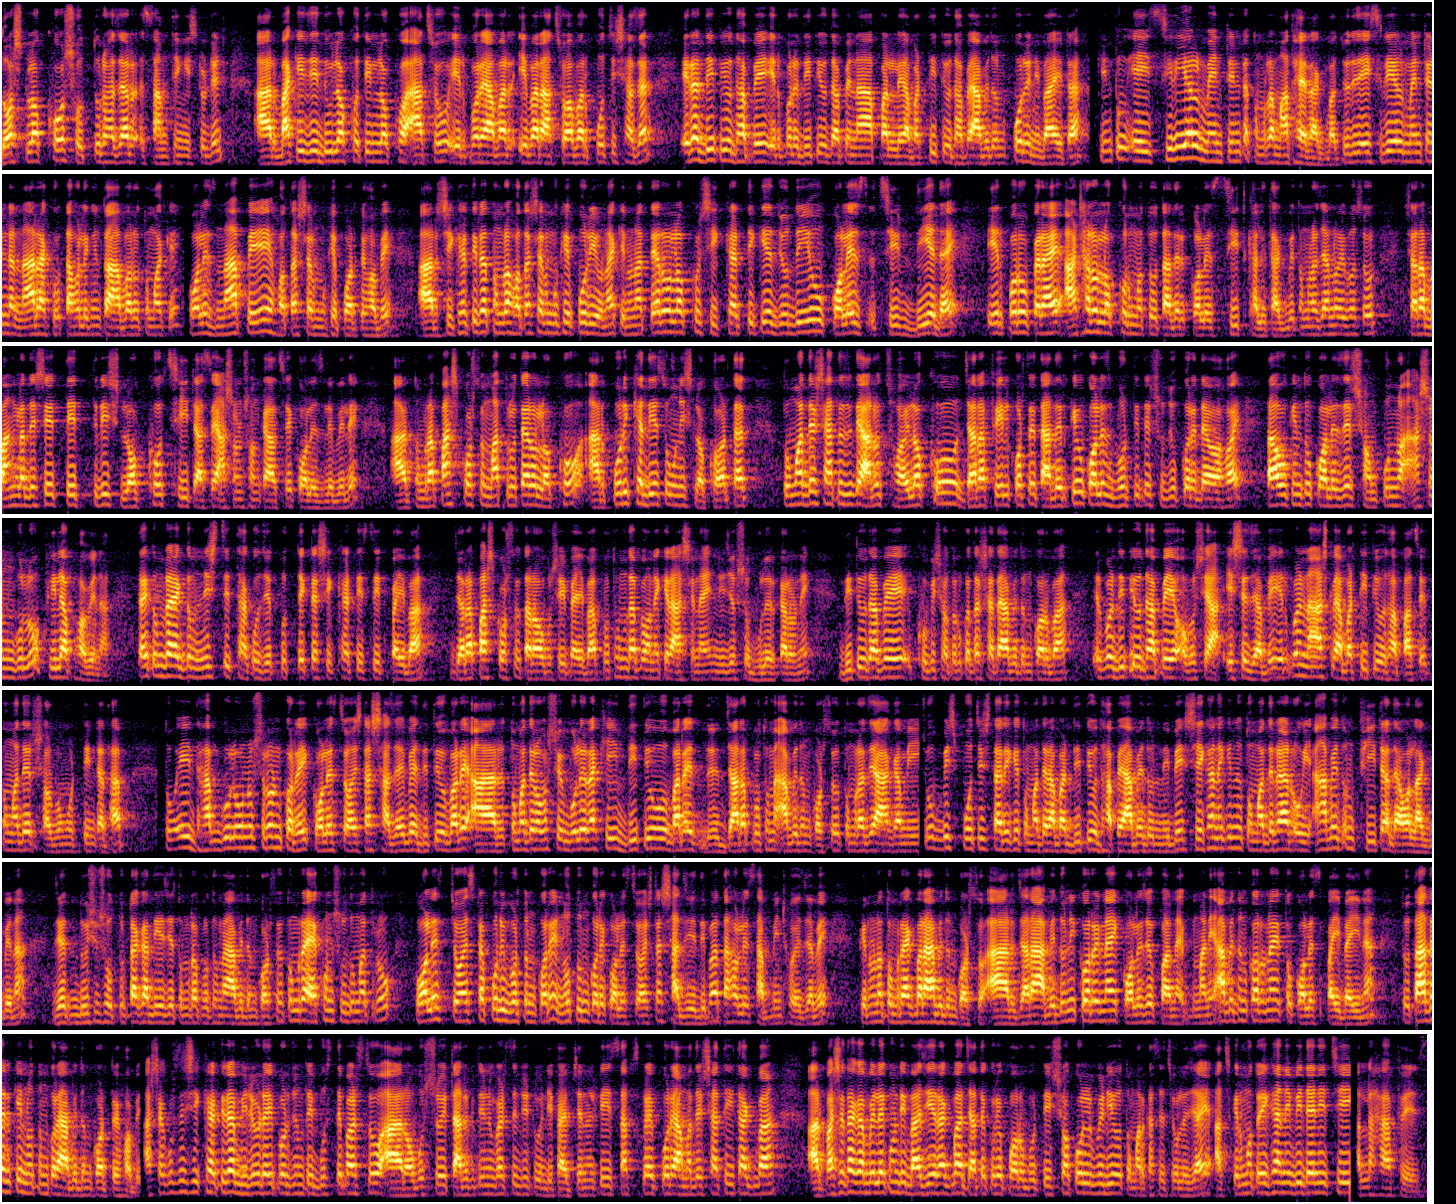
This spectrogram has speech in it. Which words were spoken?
দশ লক্ষ সত্তর হাজার সামথিং স্টুডেন্ট আর বাকি যে দুই লক্ষ, তিন লক্ষ আছো, এরপরে আবার, এবার আছো আবার পঁচিশ হাজার। এরা দ্বিতীয় ধাপে, এরপরে দ্বিতীয় ধাপে না পারলে আবার তৃতীয় ধাপে আবেদন করে নিবা এটা। কিন্তু এই সিরিয়াল মেনটেনটা তোমরা মাথায় রাখবা। যদি এই সিরিয়াল মেনটেনটা না রাখো, তাহলে কিন্তু আবারও তোমাকে কলেজ না পেয়ে হতাশার মুখে পড়তে হবে। আর শিক্ষার্থীরা তোমরা হতাশার মুখে পড়িও না, কেননা তেরো লক্ষ শিক্ষার্থীকে যদিও কলেজ সিট দিয়ে দেয় এরপরও প্রায় আঠারো লক্ষর মতো তাদের কলেজ সিট খালি থাকবে। তোমরা জানো এবছর সারা বাংলাদেশে তেত্রিশ লক্ষ সিট আছে, আসন সংখ্যা আছে কলেজ লেভেলে আর তোমরা পাস করছ মাত্র তেরো লক্ষ, আর পরীক্ষা দিয়েছ উনিশ লক্ষ। অর্থাৎ তোমাদের সাথে যদি আরও ছয় লক্ষ যারা ফেল করছে, তাদেরকেও কলেজ ভর্তিতে সুযোগ করে দেওয়া হয়। তাও কিন্তু কলেজের সম্পূর্ণ আসনগুলো ফিল আপ হবে না। তাই তোমরা একদম নিশ্চিত থাকো যে প্রত্যেকটা শিক্ষার্থী সিট পাইবা। যারা পাস করছ, তারা অবশ্যই পাইবা। প্রথম ধাপে অনেকের আসে নাই নিজস্ব ভুলের কারণে। দ্বিতীয় ধাপে খুবই সতর্কতার সাথে আবেদন করবা। এরপর দ্বিতীয় ধাপে অবশ্যই এসে যাবে। এরপর না আসলে আবার তৃতীয় ধাপ আছে। তোমাদের সর্বমোট তিনটা ধাপ। তো এই ধাপগুলো অনুসরণ করে কলেজ চয়েসটা সাজাইবে দ্বিতীয়বারে। আর তোমাদের অবশ্যই বলে রাখি, দ্বিতীয়বারে যারা প্রথমে আবেদন করছ, তোমরা যে আগামী চব্বিশ পঁচিশ তারিখে তোমাদের আবার দ্বিতীয় ধাপে আবেদন নিবে, সেখানে কিন্তু তোমাদের আর ওই আবেদন ফিটা দেওয়া লাগবে না। যে দুইশো সত্তর টাকা দিয়ে যে তোমরা প্রথমে আবেদন করছ, তোমরা এখন শুধুমাত্র কলেজ চয়েসটা পরিবর্তন করে নতুন করে কলেজ চয়েসটা সাজিয়ে দিবা, তাহলে সাবমিট হয়ে যাবে। কেননা তোমরা একবার আবেদন করছ। আর যারা আবেদনই করে নাই কলেজে মানে আবেদন করে নাই, তো কলেজ পাইবাই না। তো তাদেরকে নতুন করে আবেদন করতে হবে। আশা করছি শিক্ষার্থীরা ভিডিওটা এই পর্যন্তই বুঝতে পারছ। আর অবশ্যই টার্গেট ইউনিভার্সিটি টোয়েন্টি ফাইভ চ্যানেলটি সাবস্ক্রাইব করে আমাদের সাথেই থাকবা। আর পাশে থাকা বেলেকনটি বাজিয়ে রাখবা যাতে করে পরবর্তী সকল ভিডিও তোমার কাছে চলে যায়। আজকের মতো এখানে বিদায় নিচ্ছি। আল্লাহ হাফেজ।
